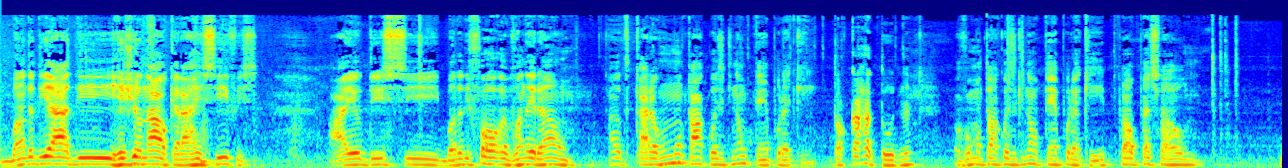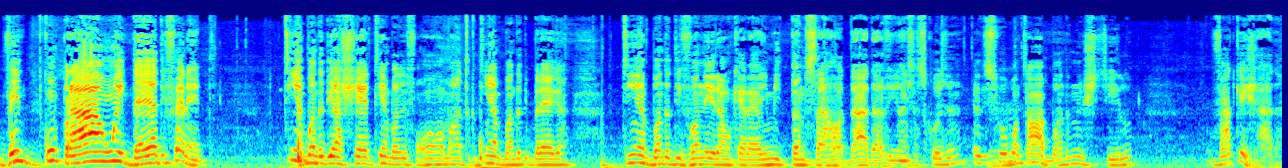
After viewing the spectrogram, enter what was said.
banda de, a- de regional, que era a Recifes. Aí eu disse, banda de forró, vaneirão. Aí eu disse, cara, vamos montar uma coisa que não tem por aqui. Tocava tudo, né? Eu vou montar uma coisa que não tem por aqui para o pessoal vem comprar uma ideia diferente. Tinha banda de axé, tinha banda de forró romântico, tinha banda de brega, tinha banda de vaneirão que era imitando essa rodada, avião, essas coisas. Eu disse, vou montar uma banda no estilo vaquejada.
